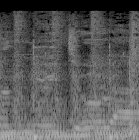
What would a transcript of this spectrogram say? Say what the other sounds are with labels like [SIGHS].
beneath your eyes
